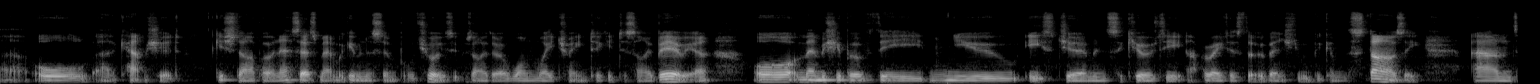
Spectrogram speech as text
uh, all uh, captured Gestapo and SS men were given a simple choice. It was either a one-way train ticket to Siberia or membership of the new East German security apparatus that eventually would become the Stasi. And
